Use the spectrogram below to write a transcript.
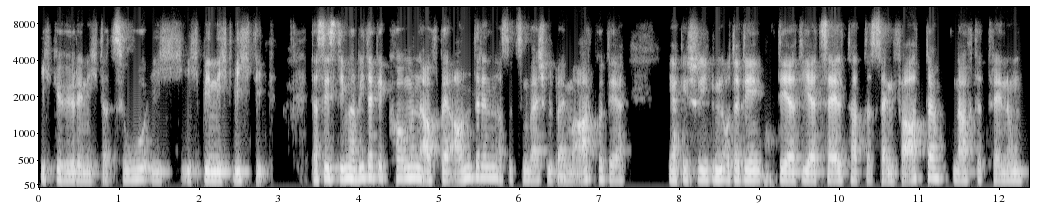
ich gehöre nicht dazu, ich, ich bin nicht wichtig. das ist immer wieder gekommen, auch bei anderen, also zum Beispiel bei Marco, der ja geschrieben oder die, der die erzählt hat, dass sein Vater nach der Trennung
